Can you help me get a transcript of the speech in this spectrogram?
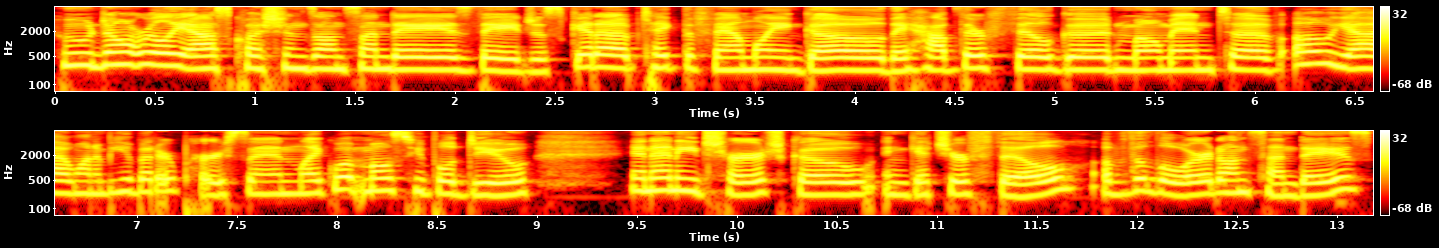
who don't really ask questions on Sundays. They just get up, take the family, go. They have their feel good moment of, oh, yeah, I want to be a better person, like what most people do in any church. Go and get your fill of the Lord on Sundays.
